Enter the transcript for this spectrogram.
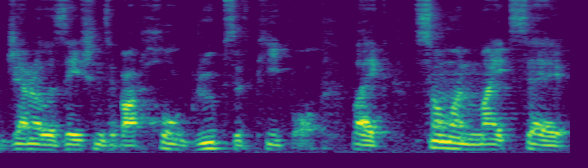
generalizations about whole groups of people. Like, someone might say,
